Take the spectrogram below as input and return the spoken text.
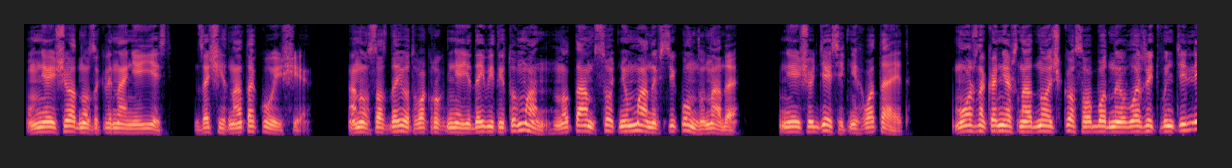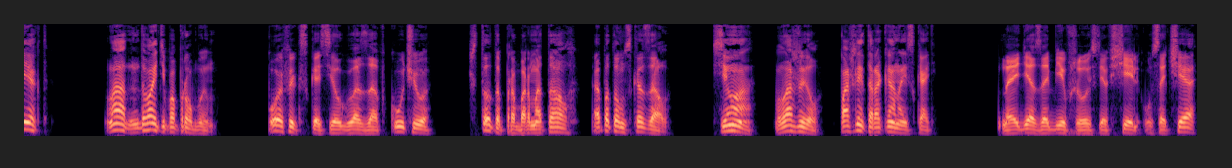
У меня еще одно заклинание есть, защитно-атакующее. Оно создает вокруг меня ядовитый туман, но там сотню маны в секунду надо. Мне еще десять не хватает. Можно, конечно, одно очко свободное вложить в интеллект. Ладно, давайте попробуем. Пофиг скосил глаза в кучу, что-то пробормотал, а потом сказал. «Все, вложил. Пошли таракана искать». Найдя забившегося в щель усача,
